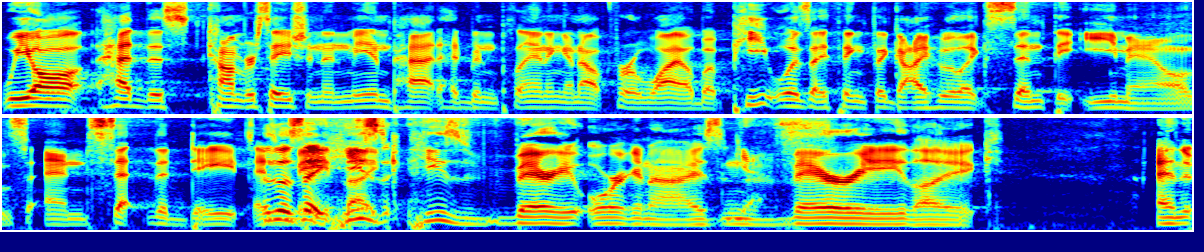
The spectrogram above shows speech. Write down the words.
we all had this conversation, and me and Pat had been planning it out for a while. But Pete was, I think, the guy who like sent the emails and set the date. I was gonna say he's like, he's very organized and Yes. very like, and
